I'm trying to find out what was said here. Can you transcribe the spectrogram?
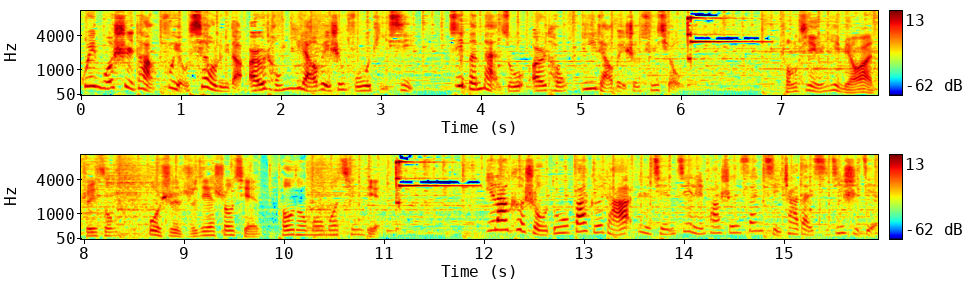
规模适当、富有效率的儿童医疗卫生服务体系，基本满足儿童医疗卫生需求。重庆疫苗案追踪，护士直接收钱，偷偷摸摸清点。伊拉克首都巴格达日前接连发生三起炸弹袭击事件，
